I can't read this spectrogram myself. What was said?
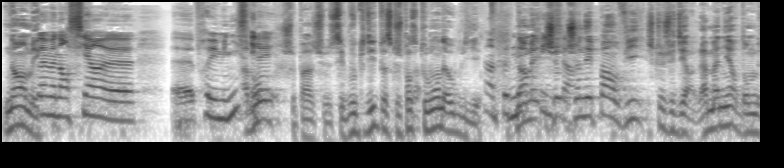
Non, mais. Quand même un ancien. Euh, euh, Premier ministre. Ah bon Je sais pas, c'est vous qui dites parce que je pense que tout le monde a oublié. Un peu de non, mais je, n'ai pas envie, ce que je veux dire, la manière dont M.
